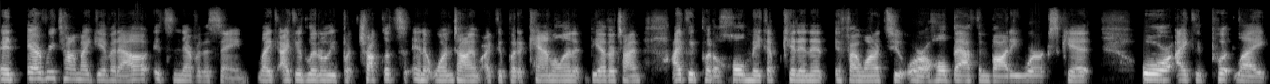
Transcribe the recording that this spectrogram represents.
And every time I give it out, it's never the same. Like I could literally put chocolates in it one time. I could put a candle in it the other time. I could put a whole makeup kit in it if I wanted to, or a whole Bath and Body Works kit. Or I could put like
